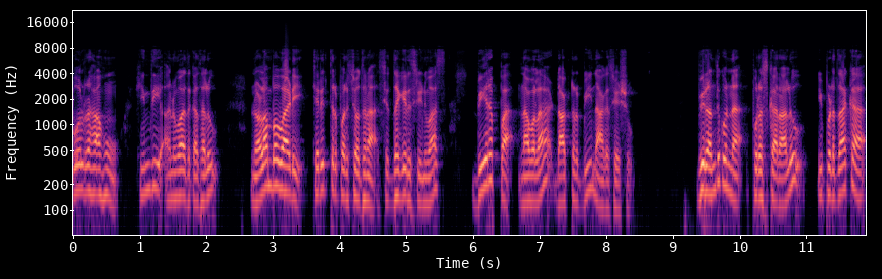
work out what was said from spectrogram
బోల్ రహాహు హిందీ అనువాద కథలు నొళంబవాడి చరిత్ర పరిశోధన సిద్ధగిరి శ్రీనివాస్ బీరప్ప నవల డాక్టర్ బి. నాగశేషు. వీరందుకున్న పురస్కారాలు ఇప్పటిదాకా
